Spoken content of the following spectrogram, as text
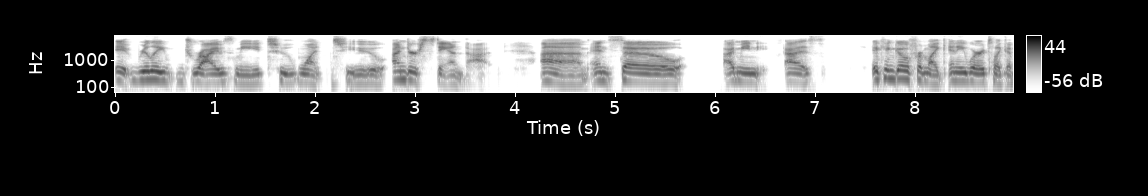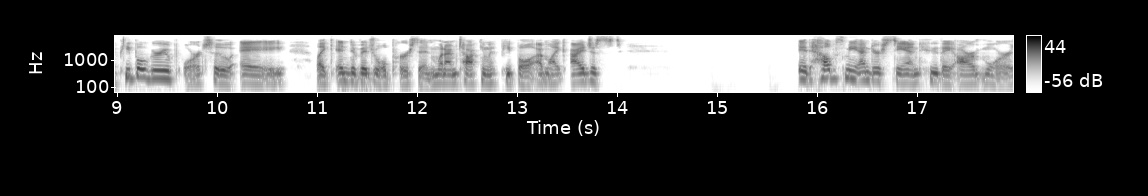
it really drives me to want to understand that. Um and so i mean as it can go from like anywhere to like a people group or to a like individual person. When i'm talking with people i'm like i just it helps me understand who they are more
